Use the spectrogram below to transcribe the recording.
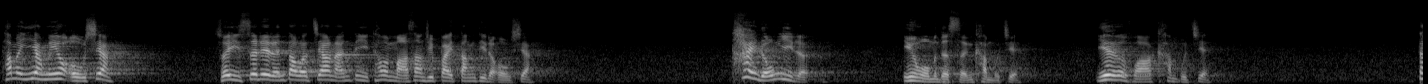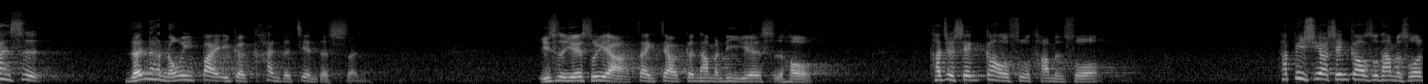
他们一样没有偶像，所以以色列人到了迦南地，他们马上去拜当地的偶像。太容易了，因为我们的神看不见，耶和华看不见。但是人很容易拜一个看得见的神。”于是耶稣呀在叫跟他们立约时候，他就先告诉他们说，他必须要先告诉他们说，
